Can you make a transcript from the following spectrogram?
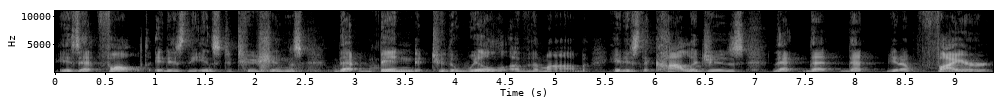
is at fault. It is the institutions that bend to the will of the mob. It is the colleges that that that you know fire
